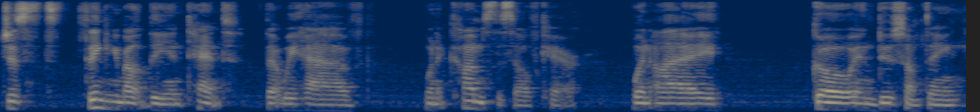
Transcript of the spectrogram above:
just thinking about the intent that we have when it comes to self care when I go and do something,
